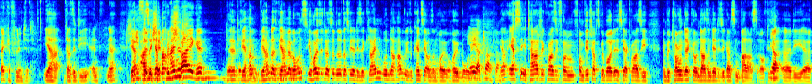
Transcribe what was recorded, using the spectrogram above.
Weggeflintet. Ja, da sind die, ne? Ja, Schießen, also ich habe mal eine, Schweigen. äh, wir haben, wir haben das, wir haben ja bei uns die Heusituation so, dass wir diese kleinen Wunder haben. Du kennst ja unseren Heu, Heuboden. Ja, ja, klar, klar. Ja, erste Etage quasi vom, vom Wirtschaftsgebäude ist ja quasi eine Betondecke und da sind ja diese ganzen Ballers drauf. Dieser, Ja. äh, die, äh,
